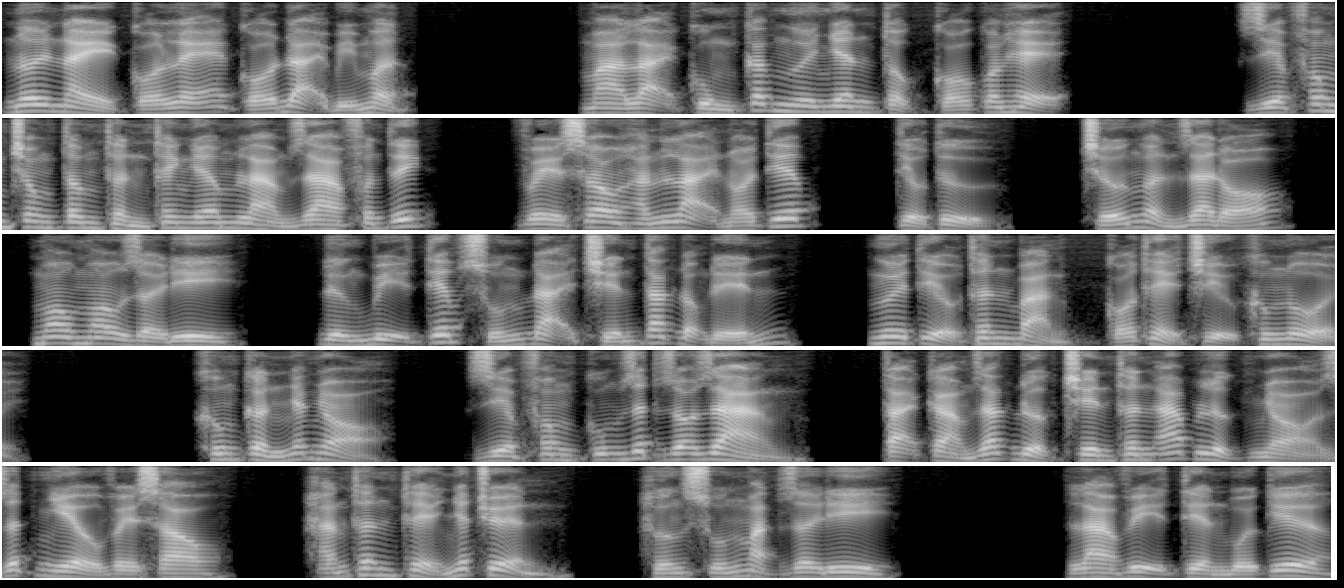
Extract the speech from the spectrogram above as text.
nơi này có lẽ có đại bí mật, mà lại cùng các ngươi nhân tộc có quan hệ. Diệp Phong trong tâm thần thanh âm làm ra phân tích, về sau hắn lại nói tiếp, tiểu tử, chớ ngẩn ra đó, mau mau rời đi, đừng bị tiếp xuống đại chiến tác động đến, ngươi tiểu thân bản có thể chịu không nổi. Không cần nhắc nhỏ, Diệp Phong cũng rất rõ ràng, tại cảm giác được trên thân áp lực nhỏ rất nhiều về sau, hắn thân thể nhất chuyển, hướng xuống mặt rơi đi. Là vị tiền bối kia.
